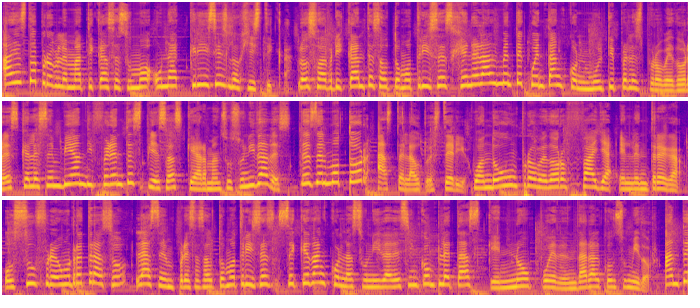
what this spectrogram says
A esta problemática se sumó una crisis logística. Los fabricantes automotrices generalmente cuentan con múltiples proveedores que les envían diferentes piezas que arman sus unidades, desde motor hasta el auto estéreo. Cuando un proveedor falla en la entrega o sufre un retraso, las empresas automotrices se quedan con las unidades incompletas que no pueden dar al consumidor. Ante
